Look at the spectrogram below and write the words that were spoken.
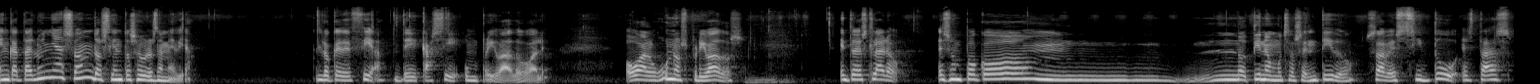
en Cataluña son 200 euros de media. Lo que decía, de casi un privado, ¿vale? O algunos privados. Entonces, claro, es un poco... mm, no tiene mucho sentido, ¿sabes? Si tú estás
